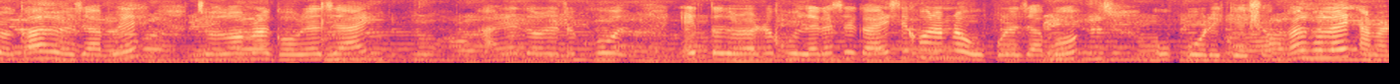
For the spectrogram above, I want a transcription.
সকাল হয়ে যাবে। চলো, আমরা ঘুরে যাই। আরে, দরজাটা খোল। এই তো দরজাটা খুলে গেছে গাইস এখন আমরা উপরে যাব। উপরে গিয়ে সকাল হলে আমরা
